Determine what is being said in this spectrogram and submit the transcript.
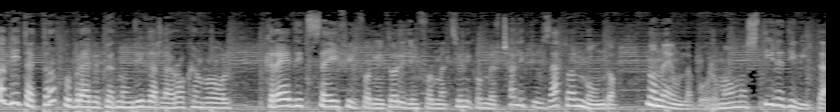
La vita è troppo breve per non viverla rock and roll. Credit Safe, il fornitore di informazioni commerciali più usato al mondo. Non è un lavoro, ma uno stile di vita.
